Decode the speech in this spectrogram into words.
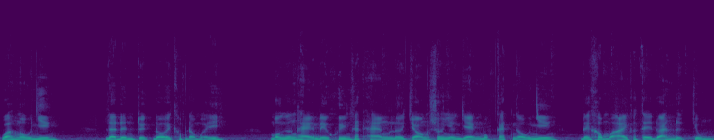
Quá ngẫu nhiên, La Đinh tuyệt đối không đồng ý. Mọi ngân hàng đều khuyên khách hàng lựa chọn số nhận dạng một cách ngẫu nhiên để không ai có thể đoán được chúng.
